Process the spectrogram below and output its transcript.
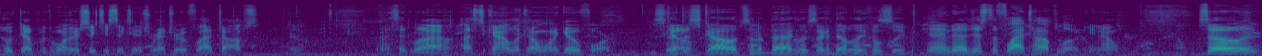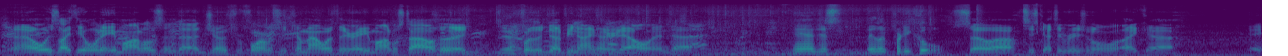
hooked up with one of their 66 inch retro flat tops. Yeah. And I said, well, that's the kind of look I want to go for. It's got the scallops in the back. Looks like a double eagle sleeper. and uh, just the flat top look, you know. So I always like the old A models, and uh, Jones Performance has come out with their A model style hood Yeah. for the W900L, and uh, and just they look pretty cool. So uh, she's got the original like uh, A,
